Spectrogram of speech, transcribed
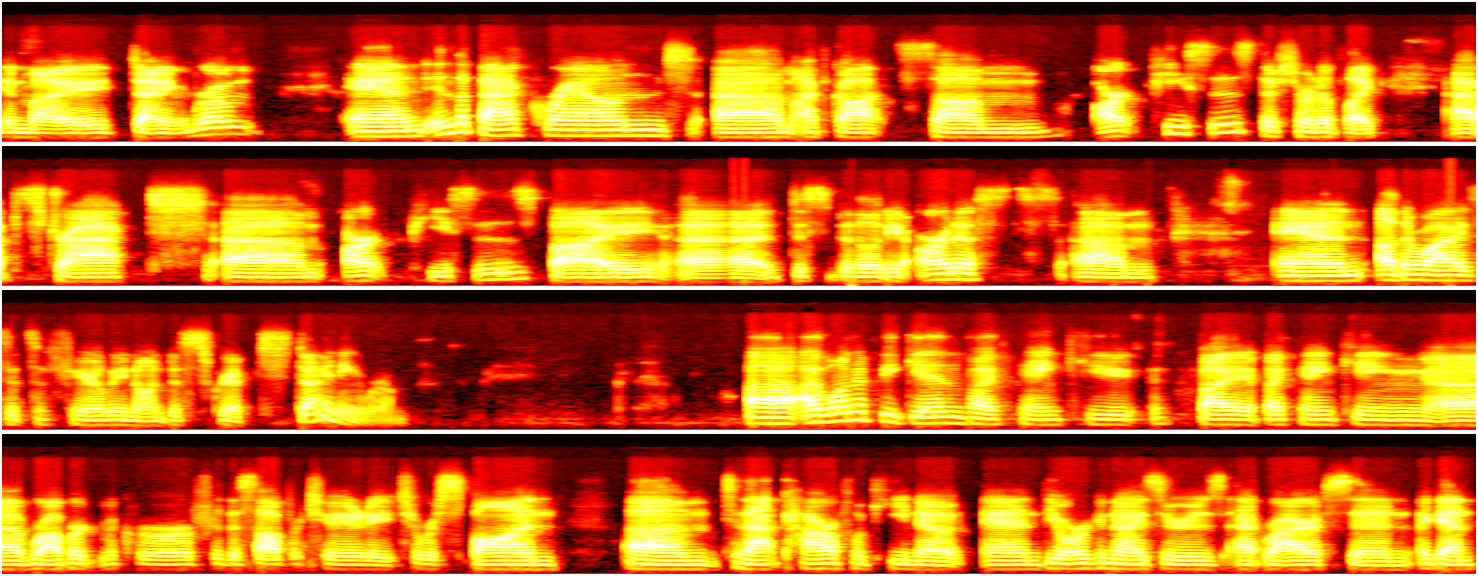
in my dining room. And in the background, um, I've got some art pieces. They're sort of like abstract um, art pieces by uh, disability artists. Um, and otherwise, it's a fairly nondescript dining room. Uh, I want to begin by thank you by by thanking uh, Robert McRuer for this opportunity to respond um, to that powerful keynote and the organizers at Ryerson, again,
